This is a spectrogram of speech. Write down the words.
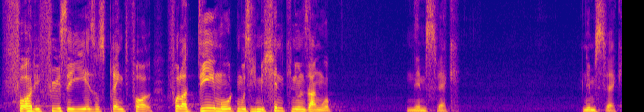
vor die Füße Jesus bringt. Vo voller Demut muss ich mich hinknien und sagen, oh, nimm's weg. Nimm's weg.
